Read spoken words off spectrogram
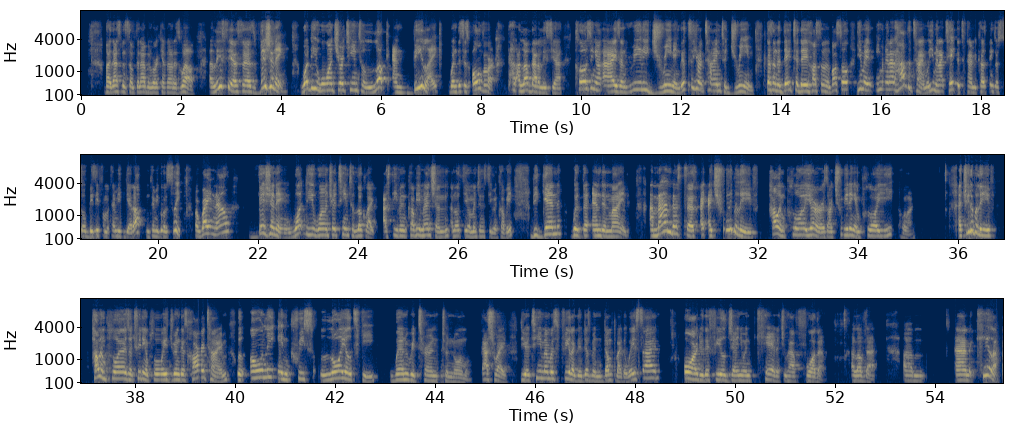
but that's been something I've been working on as well. Alicia says, visioning. What do you want your team to look and be like when this is over? I love that, Alicia. Closing your eyes and really dreaming. This is your time to dream. Because in the day-to-day hustle and bustle, you may you may not have the time, or you may not take the time because things are so busy from the time you get up until you go to sleep. But right now, visioning. What do you want your team to look like? As Stephen Covey mentioned, I know Theo mentioned Stephen Covey, begin with the end in mind. Amanda says, I, I truly believe how employers are treating employee, hold on. I truly believe how employers are treating employees during this hard time will only increase loyalty when we return to normal. That's right. Do your team members feel like they've just been dumped by the wayside? Or do they feel genuine care that you have for them? I love that. Um, and Keela,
